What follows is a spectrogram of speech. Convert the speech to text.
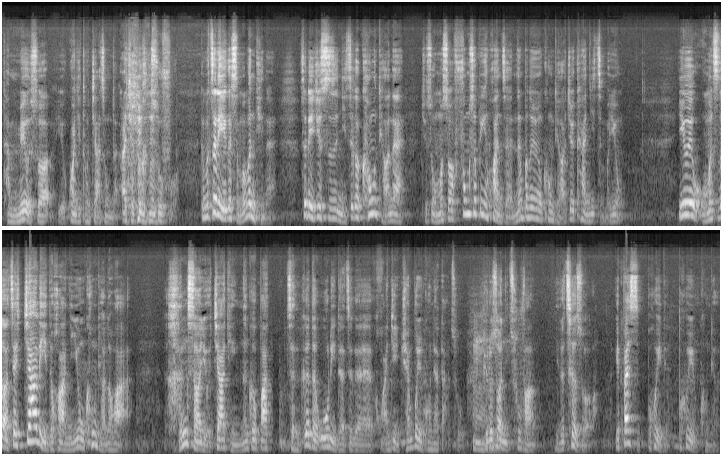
他没有说有关节痛加重的，而且都很舒服。那么这里有个什么问题呢？这里就是你这个空调呢，就是我们说风湿病患者能不能用空调，就看你怎么用。因为我们知道，在家里的话，你用空调的话，很少有家庭能够把整个的屋里的这个环境全部用空调打出。比如说你厨房、你的厕所，一般是不会的，不会用空调的。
